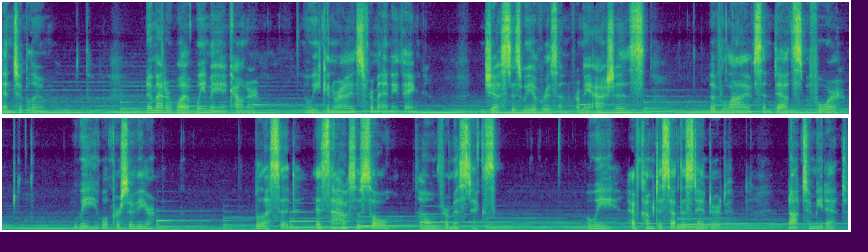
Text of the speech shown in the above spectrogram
and to bloom. No matter what we may encounter, we can rise from anything, just as we have risen from the ashes of lives and deaths before, we will persevere. Blessed is the Haus of Sol, home for mystics. We have come to set the standard, not to meet it.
